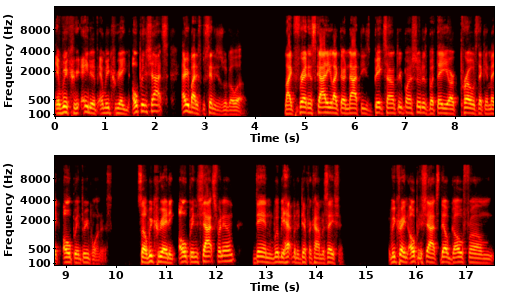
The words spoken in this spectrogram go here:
if we're creative and we create open shots, everybody's percentages will go up. Like Fred and Scottie, like they're not these big time three point shooters, but they are pros that can make open three pointers. So we're creating open shots for them, then we'll be having a different conversation we creating open shots, they'll go from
